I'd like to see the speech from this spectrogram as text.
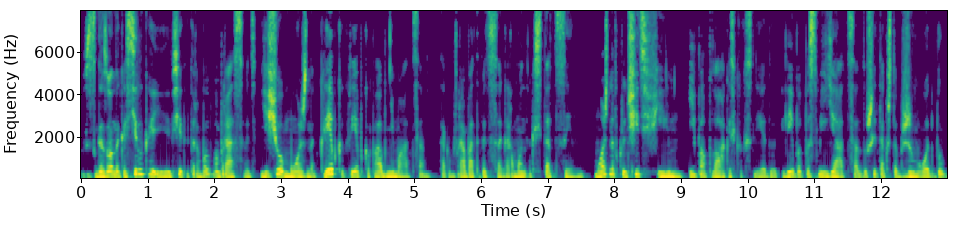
с газонокосилкой и всей этой травой выбрасывать. Еще можно крепко-крепко пообниматься. Так вырабатывается гормон окситоцин. Можно включить фильм и поплакать как следует, либо посмеяться от души, так, чтобы живот был,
